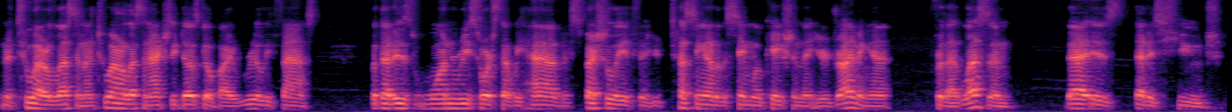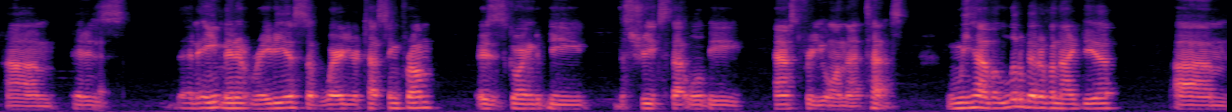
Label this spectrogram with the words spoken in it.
in a two-hour lesson. A two-hour lesson actually does go by really fast, but that is one resource that we have, especially if you're testing out of the same location that you're driving at for that lesson. That is that is huge. Um, it is an eight minute radius of where you're testing from is going to be the streets that will be asked for you on that test. We have a little bit of an idea um,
